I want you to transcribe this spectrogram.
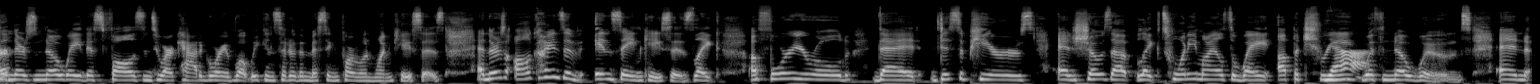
then there's no way this falls into our category of what we consider the missing 411 cases. And there's all kinds of insane cases, like a four year old that disappears and shows up like 20 miles away up a tree Yeah. with no wounds. And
